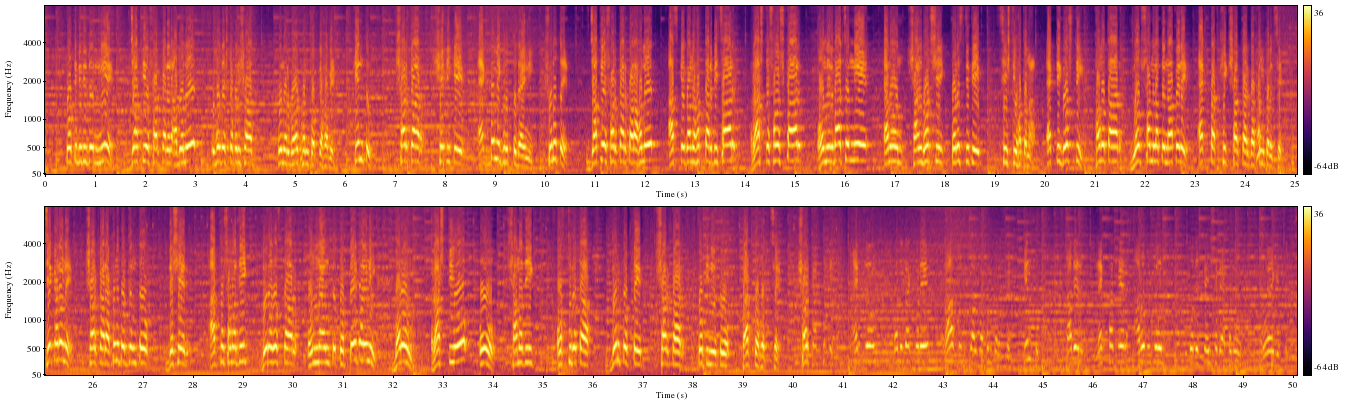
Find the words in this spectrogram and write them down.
প্রতিনিধিদের নিয়ে জাতীয় সরকারের আদলে উপদেষ্টা পরিষদ পুনর্গঠন করতে হবে। কিন্তু সরকার সেটিকে একদমই গুরুত্ব দেয়নি। শুরুতে জাতীয় সরকার করা হলে আজকে গণহত্যার বিচার, রাষ্ট্র সংস্কার ও নির্বাচন নিয়ে এমন সাংঘর্ষিক পরিস্থিতি সৃষ্টি হতো না। একটি গোষ্ঠী ক্ষমতার লোভ সামলাতে না পেরে একপাক্ষিক সরকার গঠন করেছে। যে কারণে সরকার এখনও পর্যন্ত দেশের আর্থসামাজিক দুরবস্থার উন্নয়ন তো করতেই পারেনি, বরং রাষ্ট্রীয় ও সামাজিক অস্থিরতা দূর করতে সরকার প্রতিনিয়ত ব্যর্থ হচ্ছে। সরকার থেকে একজন পদত্যাগ করে রাজনৈতিক দল গঠন করেছে কিন্তু তাদের নেক্সাসের আরও দুজন উপদেষ্টা হিসেবে এখনও রয়ে গেছে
